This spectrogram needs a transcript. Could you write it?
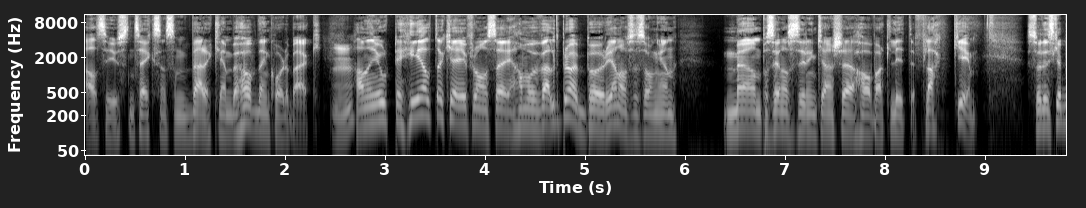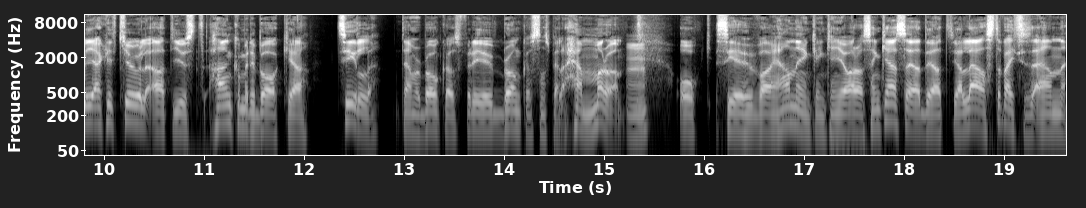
Alltså Houston Texans som verkligen behövde en quarterback. Han har gjort det helt okej ifrån sig, han var väldigt bra i början av säsongen, men på senaste tiden kanske har varit lite flackig. Så det ska bli jäkligt kul att just han kommer tillbaka till Denver Broncos, för det är ju Broncos som spelar hemma då, och se hur, vad han egentligen kan göra. Sen kan jag säga det att jag läste faktiskt en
